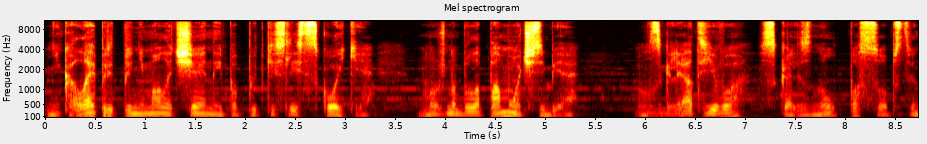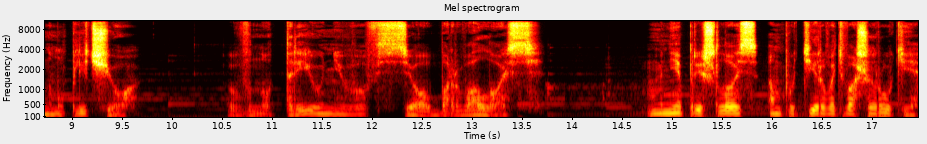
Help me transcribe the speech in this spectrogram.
Николай предпринимал отчаянные попытки слезть с койки. Нужно было помочь себе. Взгляд его скользнул по собственному плечу. Внутри у него все оборвалось. Мне пришлось ампутировать ваши руки.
